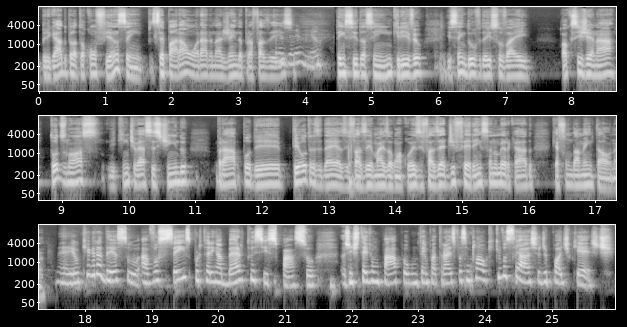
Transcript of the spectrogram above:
Obrigado pela tua confiança em separar um horário na agenda para fazer Prazer isso. é meu. Tem sido assim incrível e sem dúvida isso vai oxigenar todos nós e quem estiver assistindo para poder ter outras ideias e fazer mais alguma coisa e fazer a diferença no mercado, que é fundamental, né? É, eu que agradeço a vocês por terem aberto esse espaço. A gente teve um papo algum tempo atrás, falou assim, Cláudio, o que, que você acha de podcast?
